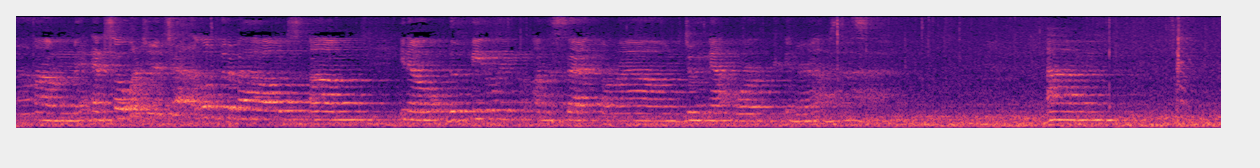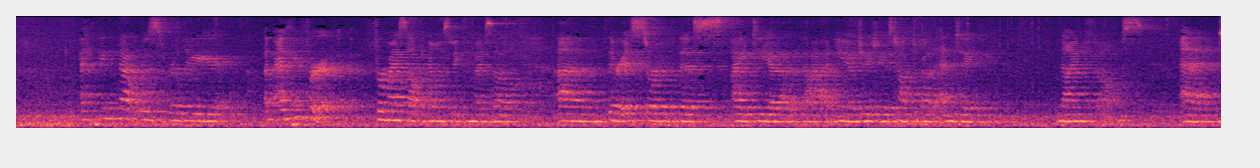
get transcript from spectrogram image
Um, and so I want you to chat a little bit about, um, you know, the feeling on the set around doing that work in your absence. Um, I think that was really. I I think for for myself, I can only speak for myself. Um, there is sort of this idea that you know JJ has talked about ending nine films, and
